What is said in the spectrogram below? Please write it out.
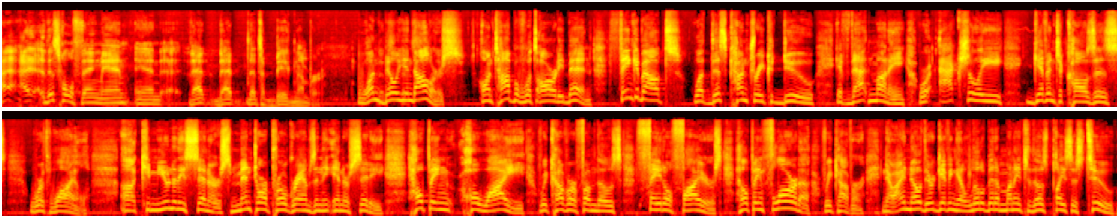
I, I, this whole thing, man, and uh, that that that's a big number. One billion dollars on top of what's already been. Think about what this country could do if that money were actually given to causes worthwhile. Uh, community centers, mentor programs in the inner city, helping Hawaii recover from those fatal fires, helping Florida recover. Now, I know they're giving a little bit of money to those places too,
